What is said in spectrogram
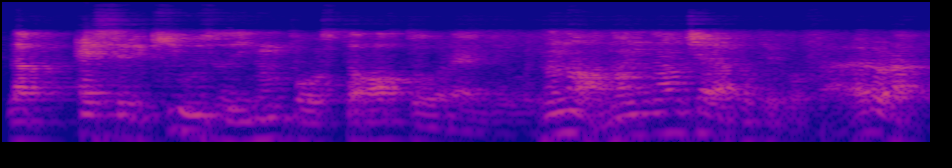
la, essere chiuso in un posto 8 ore al giorno, no, no, non, non ce la potevo fare. Allora,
